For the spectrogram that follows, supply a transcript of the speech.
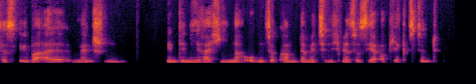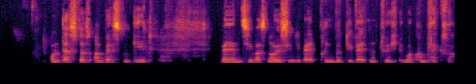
dass überall Menschen in den Hierarchien nach oben zu kommen, damit sie nicht mehr so sehr Objekt sind und dass das am besten geht, wenn sie was Neues in die Welt bringen, wird die Welt natürlich immer komplexer.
